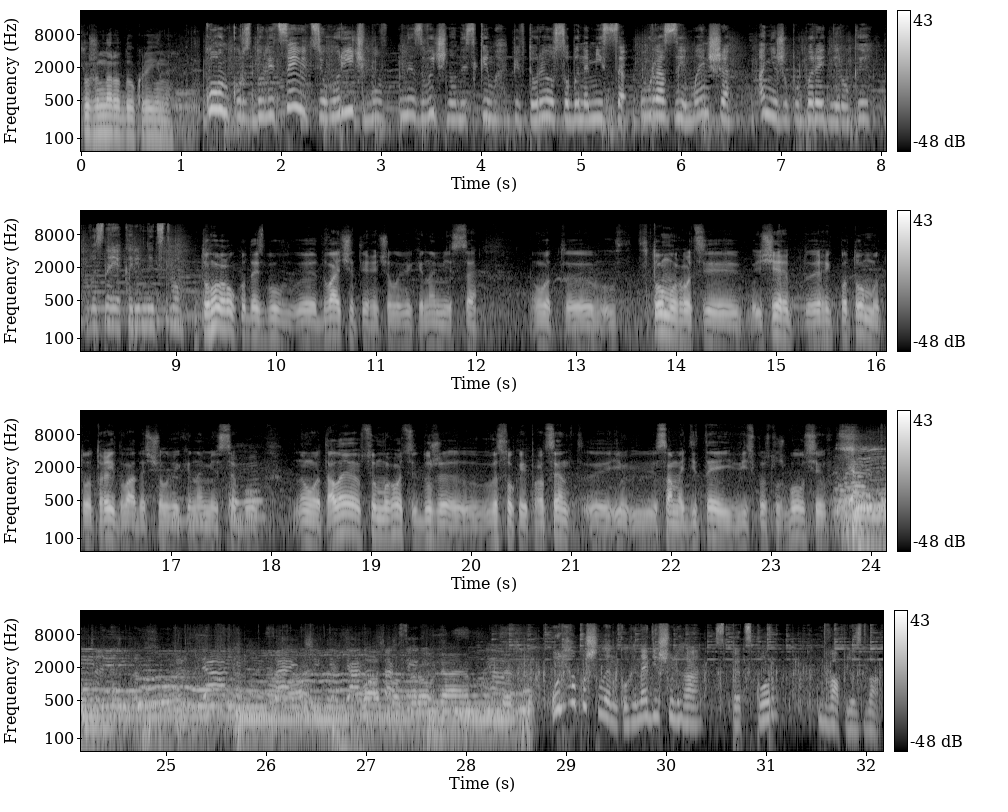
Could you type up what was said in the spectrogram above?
Служу народу України. Конкурс до ліцею цьогоріч був незвично низьким. Півтори особи на місце у рази менше, аніж у попередні роки, визнає керівництво. Того року десь був е, 2-4 чоловіки на місце. От, е, в тому році, ще рік по тому, то 3-2 десь чоловіки на місце був. Ну, От, але в цьому році дуже високий процент е, і, і саме дітей, військовослужбовців. Ольга Кошленко, Геннадій Шульга, спецкор 2+,2.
